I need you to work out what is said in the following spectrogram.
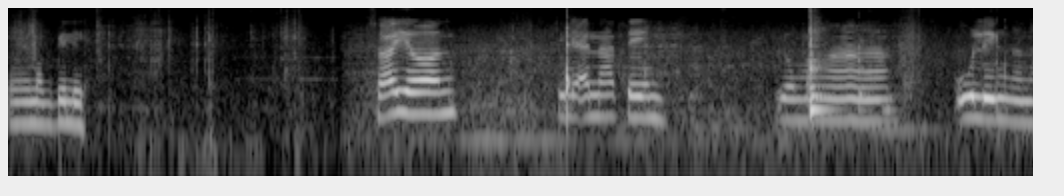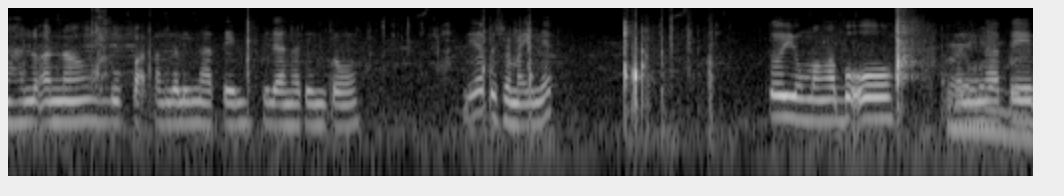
May magbili. So, ayun. Pilian natin yung mga uling na nahaluan ng lupa. Tanggalin natin. Pilian natin to. Hindi na to siya mainit. Ito yung mga buo. Tanggalin natin.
